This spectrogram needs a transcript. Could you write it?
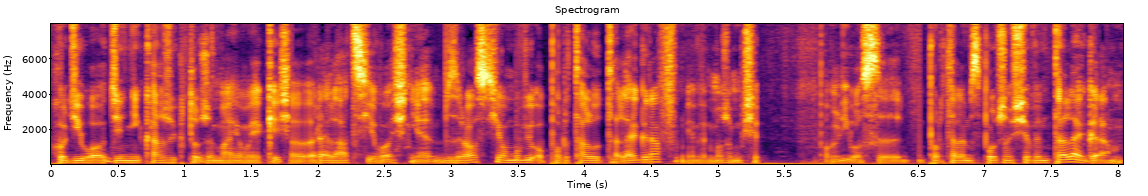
chodziło o dziennikarzy, którzy mają jakieś relacje właśnie z Rosją. Mówił o portalu Telegraf, nie wiem, może mu się pomyliło z portalem społecznościowym Telegram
